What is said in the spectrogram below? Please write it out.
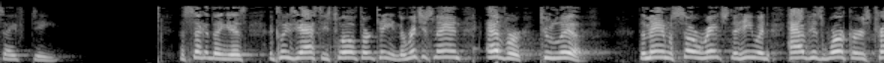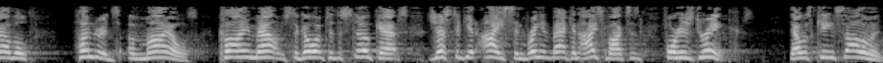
safety. The second thing is Ecclesiastes 12:13, the richest man ever to live. The man was so rich that he would have his workers travel hundreds of miles, climb mountains to go up to the snow caps just to get ice and bring it back in ice boxes for his drink. That was King Solomon.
